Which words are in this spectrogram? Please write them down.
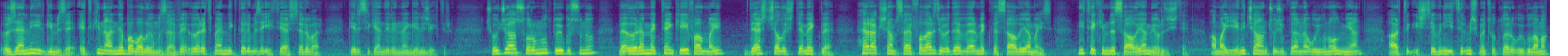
özenli ilgimize, etkin anne babalığımıza ve öğretmenliklerimize ihtiyaçları var. Gerisi kendiliğinden gelecektir. Çocuğa sorumluluk duygusunu ve öğrenmekten keyif almayı ders çalış demekle, her akşam sayfalarca ödev vermekle sağlayamayız. Nitekim de sağlayamıyoruz işte. Ama yeni çağın çocuklarına uygun olmayan, artık işlevini yitirmiş metotları uygulamak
